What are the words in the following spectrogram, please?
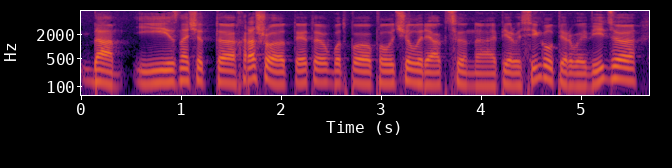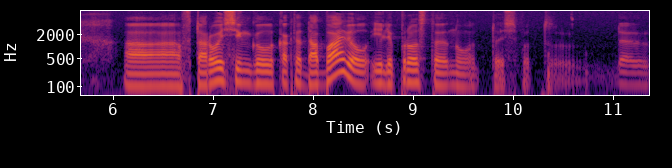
да, и значит, э, хорошо, ты это вот по- получил реакцию на первый сингл, первое видео. А, второй сингл как-то добавил или просто, ну, то есть вот, э,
